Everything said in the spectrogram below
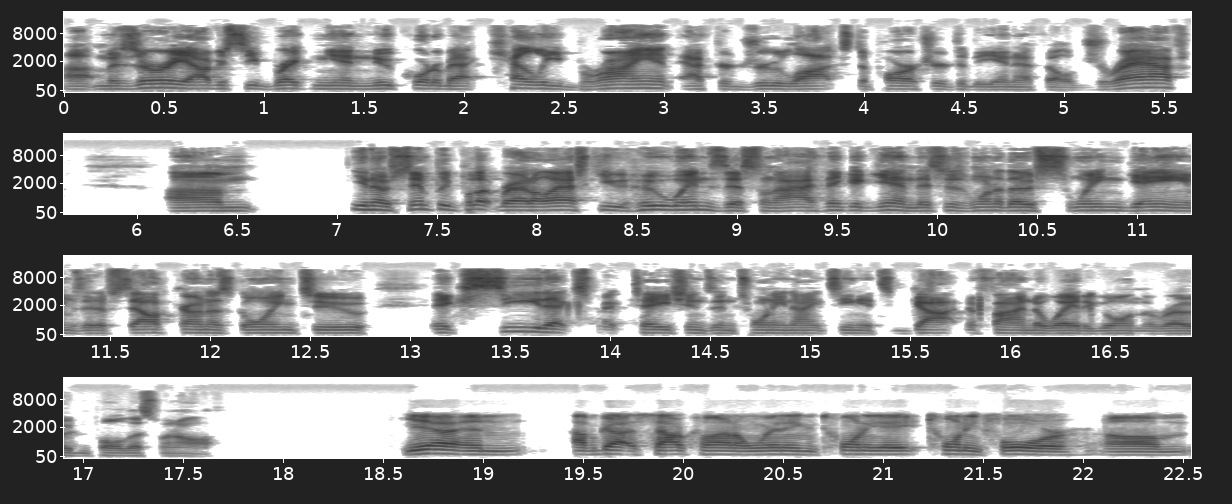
Uh, Missouri obviously breaking in new quarterback Kelly Bryant after Drew Lock's departure to the NFL draft. Um, you know, simply put, Brad, I'll ask you who wins this one. I think again, this is one of those swing games that if South Carolina is going to exceed expectations in 2019, it's got to find a way to go on the road and pull this one off. Yeah, and I've got South Carolina winning 28-24 um,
